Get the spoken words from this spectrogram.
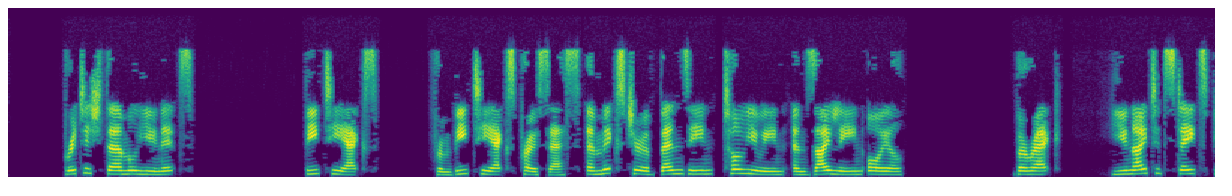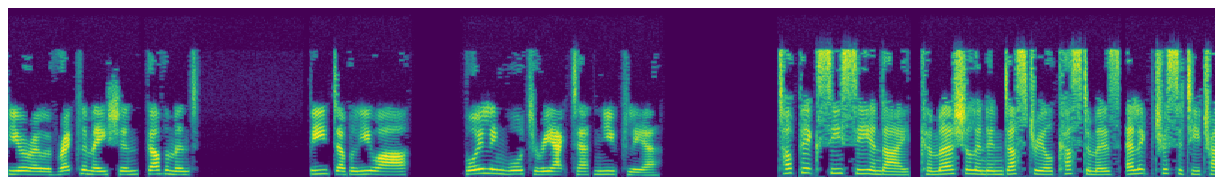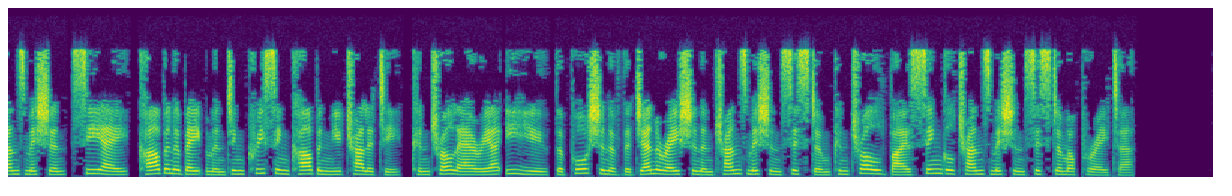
British Thermal Units BTX from BTX process, a mixture of benzene, toluene, and xylene oil. BUREC United States Bureau of Reclamation, Government. BWR Boiling Water Reactor nuclear Topic CC&I, commercial and industrial customers electricity transmission CA, carbon abatement increasing carbon neutrality, control area EU the portion of the generation and transmission system controlled by a single transmission system operator.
